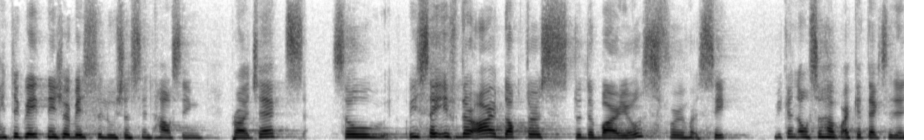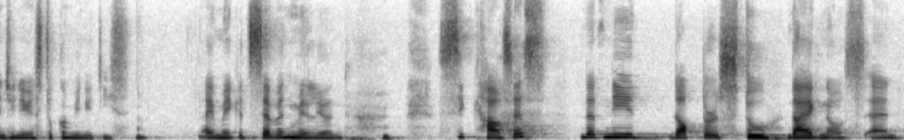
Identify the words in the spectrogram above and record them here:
Integrate nature-based solutions in housing projects. So we say if there are doctors to the barrios for sick, we can also have architects and engineers to communities. I make it 7 million sick houses that need doctors to diagnose and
